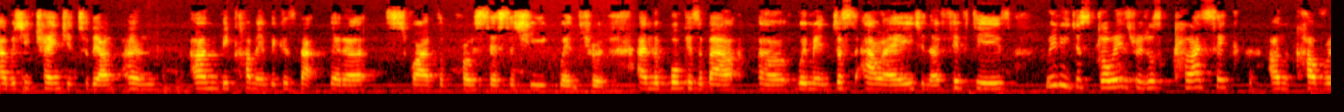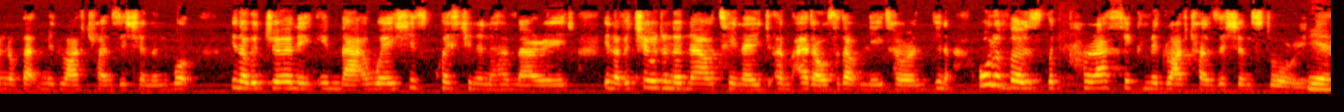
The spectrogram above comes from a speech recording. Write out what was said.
uh, but she changed it to the un- unbecoming because that better described the process that she went through. And the book is about uh, women just our age, in their fifties, really just going through just classic uncovering of that midlife transition and what you know, the journey in that and where she's questioning her marriage. You know, the children are now teenage um, adults who don't need her, and you know, all of those the classic midlife transition story. Yeah.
